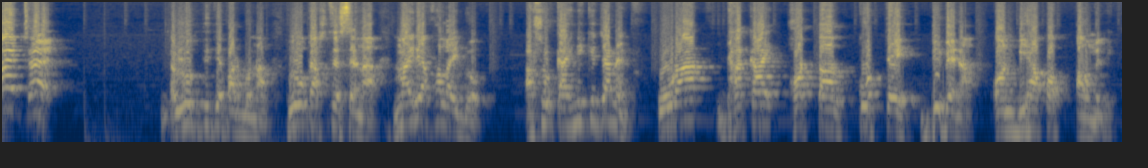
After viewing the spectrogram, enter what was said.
হয়েছে। লোক দিতে পারব না, লোক আসতেছে না, মাইরা ফালাইবো। আসল কাহিনী কি জানেন? ওরা ঢাকায় হরতাল করতে দিবে না on behalf of Awami League.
